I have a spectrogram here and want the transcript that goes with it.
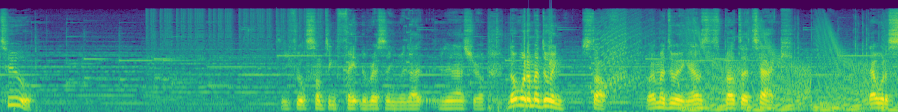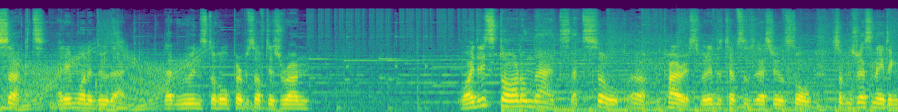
too. You feel something faintly resonating with Astro. No, what am I doing? Stop. What am I doing? I was about to attack. That would have sucked. I didn't want to do that. That ruins the whole purpose of this run. Why did it start on that? That's so... Uh, Papyrus, within the depths of the Astral Soul. Something's resonating.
